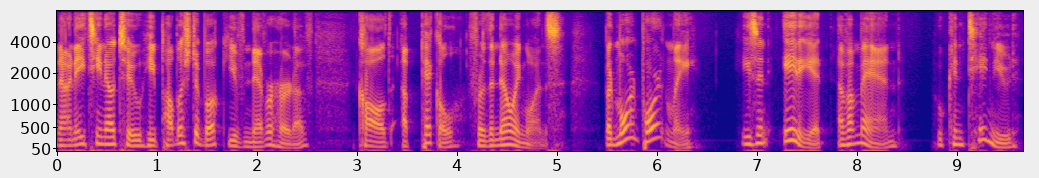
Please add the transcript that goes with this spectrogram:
Now, in 1802, he published a book you've never heard of called A Pickle for the Knowing Ones. But more importantly, he's an idiot of a man who continued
